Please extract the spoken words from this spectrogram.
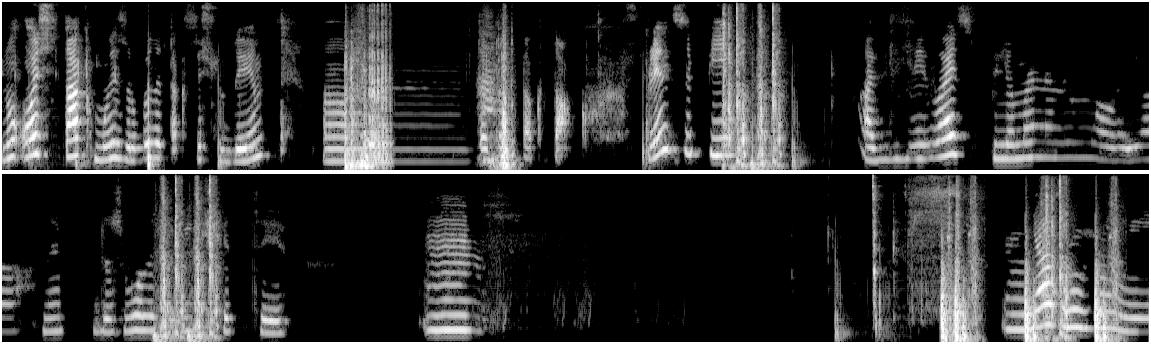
Ну, ось так ми зробили так, це сюди. Ем, так, так, так, так. В принципі, а вівець біля мене немає. Я не дозволив собі чити. М. М, Я зрозумів.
